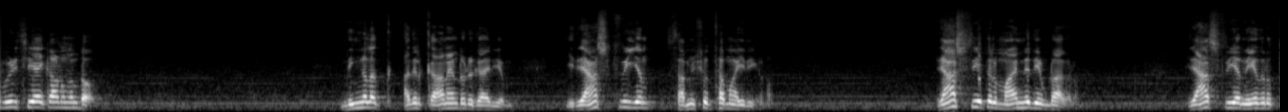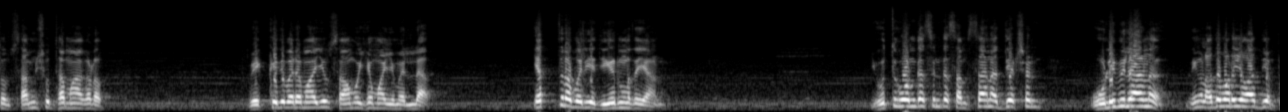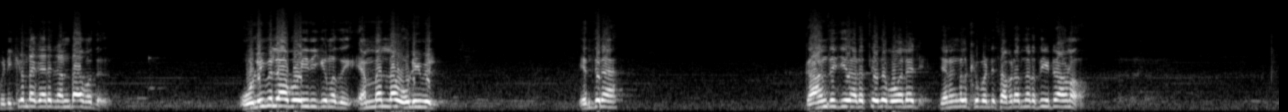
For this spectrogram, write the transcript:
വീഴ്ചയായി കാണുന്നുണ്ടോ? നിങ്ങൾ അതിൽ കാണേണ്ട ഒരു കാര്യം രാഷ്ട്രീയം സംശുദ്ധമായിരിക്കണം. രാഷ്ട്രീയത്തിൽ മാന്യത ഉണ്ടാകണം. രാഷ്ട്രീയ നേതൃത്വം സംശുദ്ധമാകണം. വ്യക്തിപരമായും സാമൂഹ്യമായും എല്ലാം. എത്ര വലിയ ജീർണതയാണ്. യൂത്ത് കോൺഗ്രസിന്റെ സംസ്ഥാന അധ്യക്ഷൻ ഒളിവിലാണ്. നിങ്ങൾ അത് പറയൂ ആദ്യം? പിടിക്കേണ്ട കാര്യം രണ്ടാമത്. ഒളിവിലാ പോയിരിക്കുന്നത്. എം എൽ എ ഒളിവിൽ. എന്തിനാ? ഗാന്ധിജി നടത്തിയതുപോലെ ജനങ്ങൾക്ക് വേണ്ടി സമരം നടത്തിയിട്ടാണോ?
